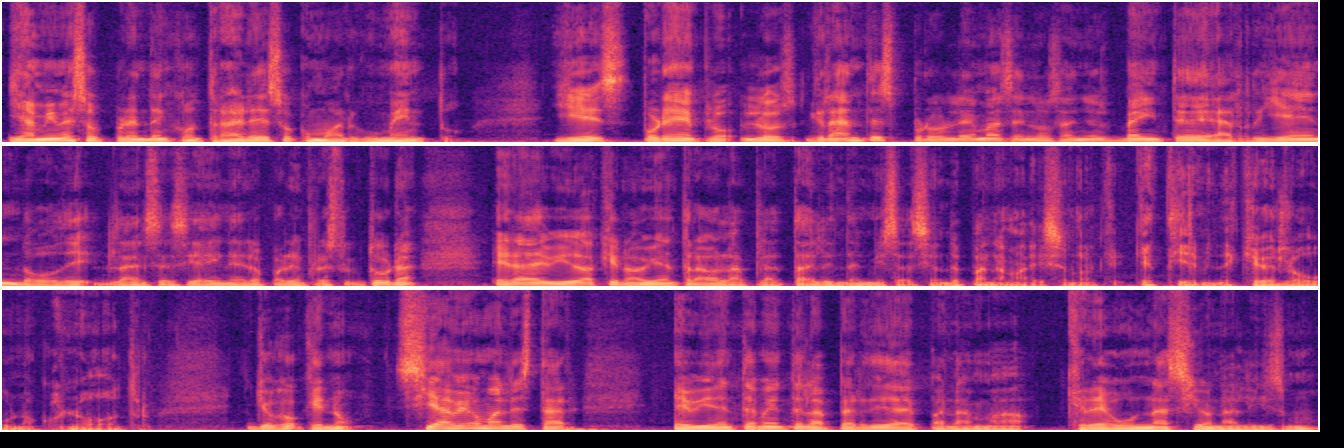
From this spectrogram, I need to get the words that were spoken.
Y a mí me sorprende encontrar eso como argumento. Y es, por ejemplo, los grandes problemas en los años 20 de arriendo, de la necesidad de dinero para infraestructura, era debido a que no había entrado la plata de la indemnización de Panamá. Dice, ¿no? que, tiene que ver lo uno con lo otro. Yo creo que no. Si había un malestar. Evidentemente la pérdida de Panamá creó un nacionalismo.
